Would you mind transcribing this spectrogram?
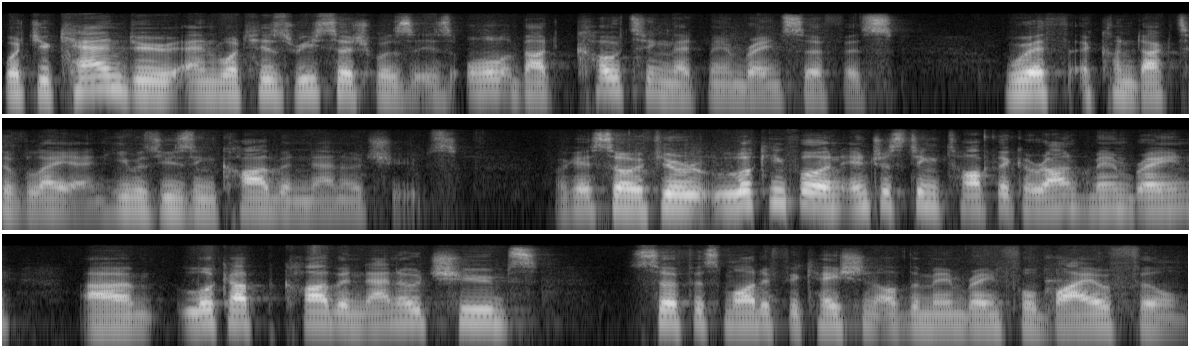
what you can do and what his research was is all about coating that membrane surface with a conductive layer, and he was using carbon nanotubes. Okay, so if you're looking for an interesting topic around membrane, um, look up carbon nanotubes, surface modification of the membrane for biofilm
